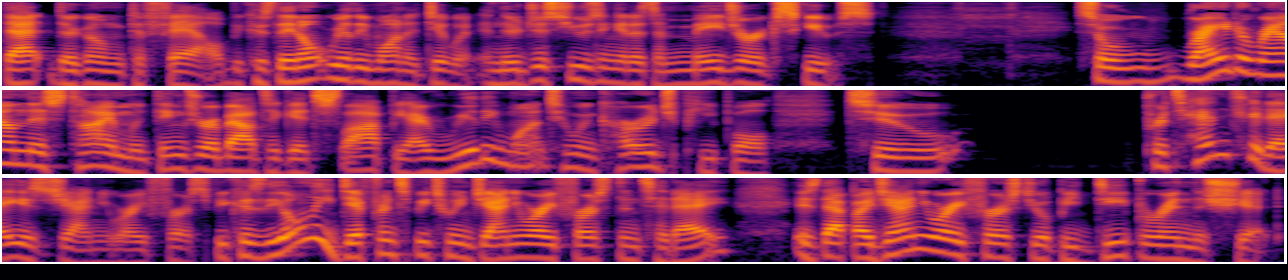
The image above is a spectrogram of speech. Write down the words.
that they're going to fail because they don't really want to do it and they're just using it as a major excuse. So, right around this time when things are about to get sloppy, I really want to encourage people to pretend today is January 1st because the only difference between January 1st and today is that by January 1st, you'll be deeper in the shit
